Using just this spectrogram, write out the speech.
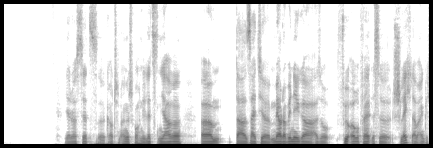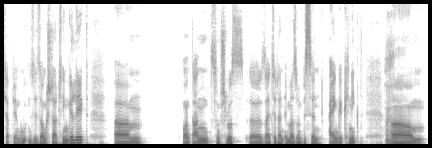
Ja, du hast jetzt äh, gerade schon angesprochen, die letzten Jahre, ähm, da seid ihr mehr oder weniger, also für eure Verhältnisse schlecht, aber eigentlich habt ihr einen guten Saisonstart hingelegt. Ähm, und dann zum Schluss äh, seid ihr dann immer so ein bisschen eingeknickt. Mhm. Ähm,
